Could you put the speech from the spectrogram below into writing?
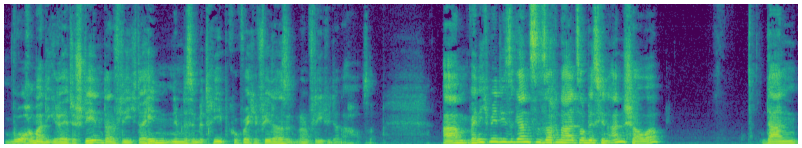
wo auch immer die Geräte stehen. Dann fliege ich dahin, nehme das in Betrieb, gucke, welche Fehler sind und dann fliege ich wieder nach Hause. Ähm, wenn ich mir diese ganzen Sachen halt so ein bisschen anschaue, dann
